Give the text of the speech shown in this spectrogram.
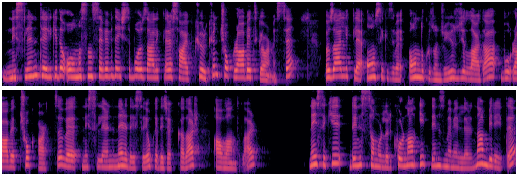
Nesillerin tehlikede olmasının sebebi de işte bu özelliklere sahip kürkün çok rağbet görmesi. Özellikle 18 ve 19. yüzyıllarda bu rağbet çok arttı ve nesillerini neredeyse yok edecek kadar avlandılar. Neyse ki deniz samurları korunan ilk deniz memelilerinden biriydi.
